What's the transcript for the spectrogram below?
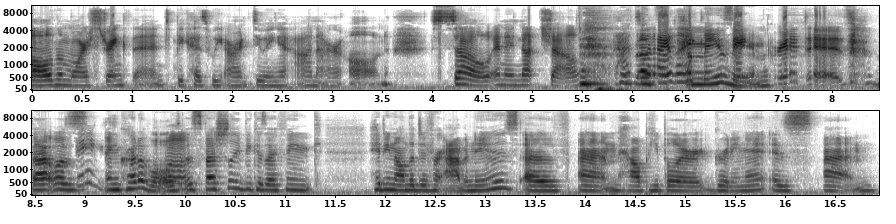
all the more strengthened because we aren't doing it on our own. So, in a nutshell, that's, that's what I like. Amazing. Grit is. That was Thanks. incredible, well, especially because I think hitting all the different avenues of um, how people are gritting it is um,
